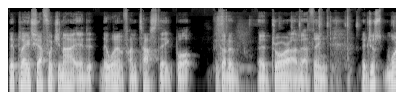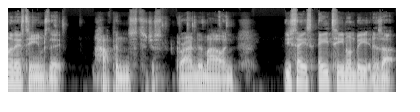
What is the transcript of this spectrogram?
They played Sheffield United. They weren't fantastic, but they got a, a draw out of it. I think they're just one of those teams that happens to just grind them out. And you say it's eighteen unbeaten. Is that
